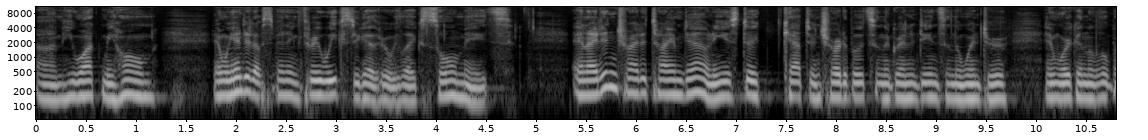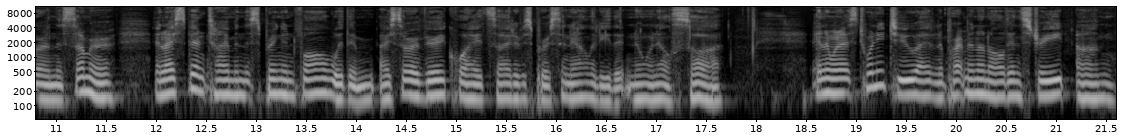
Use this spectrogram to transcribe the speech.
Um, he walked me home, and we ended up spending three weeks together. We were like soulmates. And I didn't try to tie him down. He used to captain charter boats in the Grenadines in the winter and work in the little bar in the summer. And I spent time in the spring and fall with him. I saw a very quiet side of his personality that no one else saw. And when I was 22, I had an apartment on Alden Street. Um,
